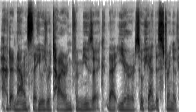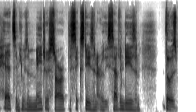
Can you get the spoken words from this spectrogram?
had announced that he was retiring from music that year. So he had this string of hits and he was a major star of the 60s and early 70s. And those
